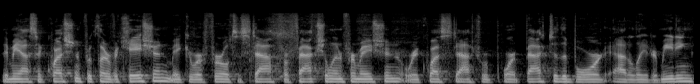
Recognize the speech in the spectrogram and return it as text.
They may ask a question for clarification, make a referral to staff for factual information, or request staff to report back to the board at a later meeting.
